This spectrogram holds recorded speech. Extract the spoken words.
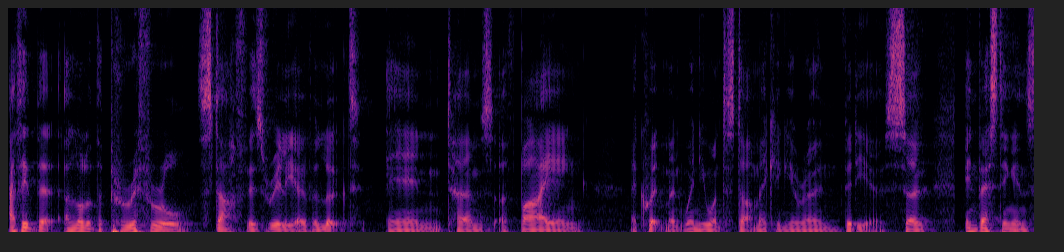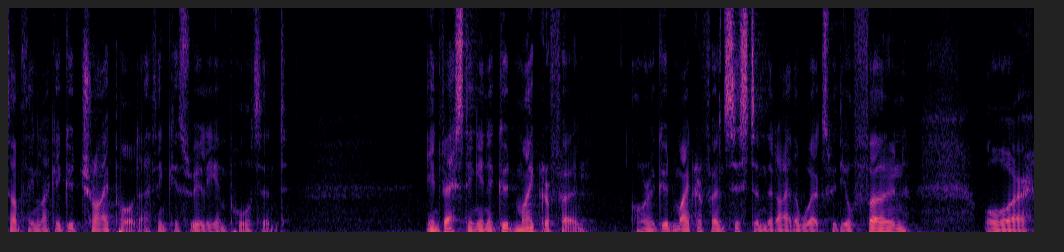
I think that a lot of the peripheral stuff is really overlooked in terms of buying equipment when you want to start making your own videos. So, investing in something like a good tripod, I think, is really important. Investing in a good microphone or a good microphone system that either works with your phone or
